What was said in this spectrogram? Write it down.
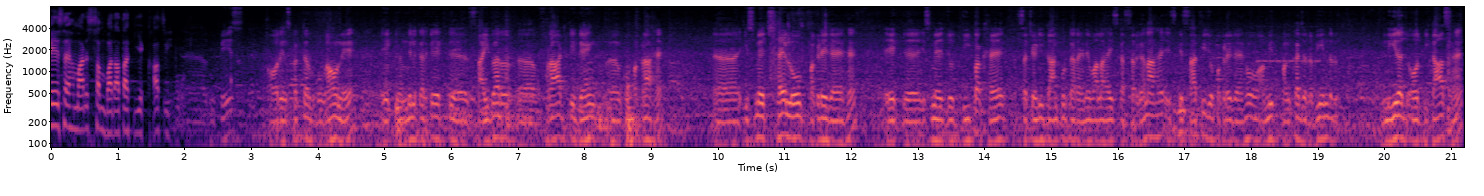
पेश है हमारे संवाददाता की एक खास रिपोर्ट। रुपेश और इंस्पेक्टर भोगांव ने एक मिल करके एक साइबर फ्रॉड की गैंग को पकड़ा है। इसमें छः लोग पकड़े गए हैं। एक इसमें जो दीपक है, सचेड़ी कानपुर का रहने वाला है, इसका सरगना है। इसके साथी जो पकड़े गए हैं वो अमित पंकज रविंद्र नीरज और विकास हैं।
